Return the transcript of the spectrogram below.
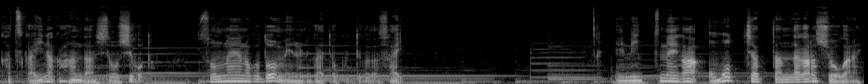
カツか否か判断してほしいこと。そんなようなことをメールに書いて送ってください、え、3つ目が思っちゃったんだからしょうがない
